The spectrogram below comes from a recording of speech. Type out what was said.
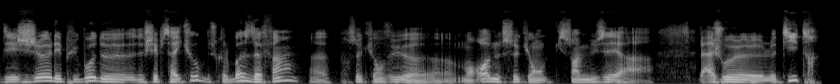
des jeux les plus beaux de, de chez Psycho, puisque le boss de fin, euh, pour ceux qui ont vu euh, mon run ou ceux qui ont qui sont amusés à, bah, à jouer le, titre,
